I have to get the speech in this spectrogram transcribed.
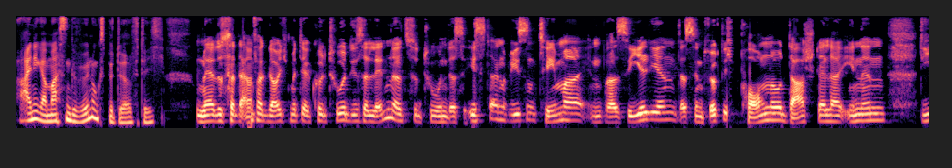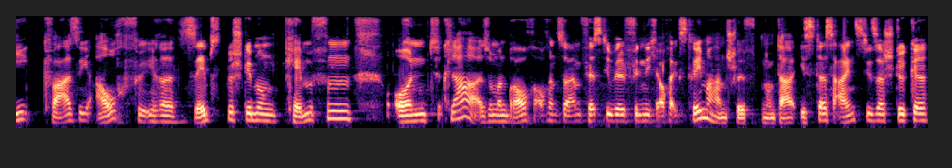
einigermaßen gewöhnungsbedürftig. Naja, das hat einfach, glaube ich, mit der Kultur dieser Länder zu tun. Das ist ein Riesenthema in Brasilien. Das sind wirklich PornodarstellerInnen, die quasi auch für ihre Selbstbestimmung kämpfen. Und klar, also man braucht auch in so einem Festival, finde ich, auch extreme Handschriften. Und da ist das eins dieser Stücke.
